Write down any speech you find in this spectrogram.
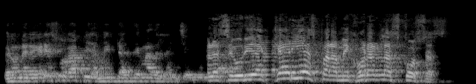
Pero me regreso rápidamente al tema de la inseguridad. La seguridad, ¿qué harías para mejorar las cosas?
